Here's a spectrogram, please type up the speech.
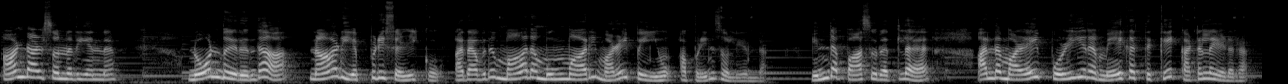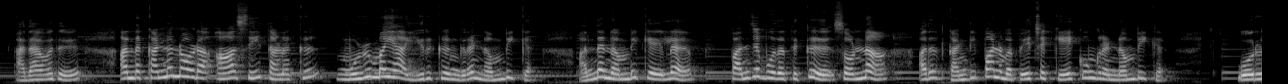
ஆண்டாள் சொன்னது என்ன? நோன்பு இருந்தா நாடு எப்படி செழிக்கும்? அதாவது மாதம் மும்மாறி மழை பெய்யும் அப்படின்னு சொல்லியிருந்தா. இந்த பாசுரத்தில் அந்த மழை பொழியிற மேகத்துக்கே கட்டளையிடுறா அதாவது அந்த கண்ணனோட ஆசி தனக்கு முழுமையாக இருக்குங்கிற நம்பிக்கை. அந்த நம்பிக்கையில் பஞ்சபூதத்துக்கு சொன்னால் அது கண்டிப்பாக நம்ம பேச்சை கேட்குங்கிற நம்பிக்கை. ஒரு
